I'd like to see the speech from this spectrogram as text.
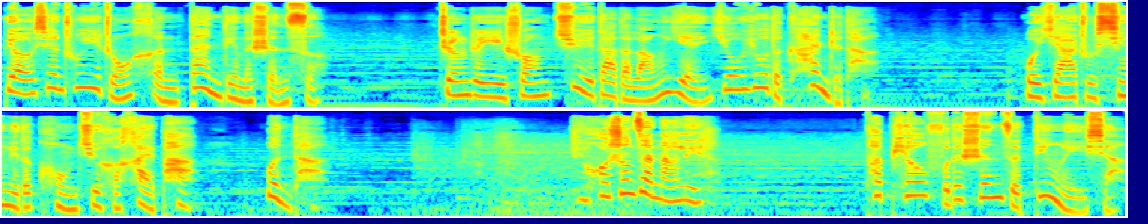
表现出一种很淡定的神色，睁着一双巨大的狼眼，悠悠的看着他。我压住心里的恐惧和害怕，问他：“李华生在哪里？”他漂浮的身子定了一下，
